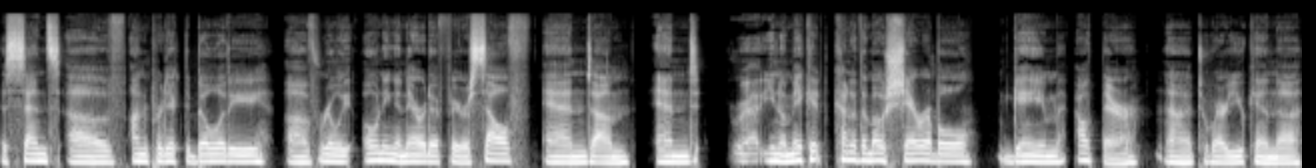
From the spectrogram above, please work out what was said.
the sense of unpredictability, of really owning a narrative for yourself, and um, and uh, you know make it kind of the most shareable game out there, uh, to where you can uh,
